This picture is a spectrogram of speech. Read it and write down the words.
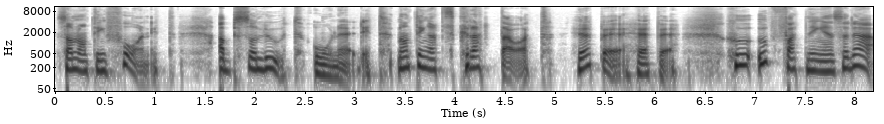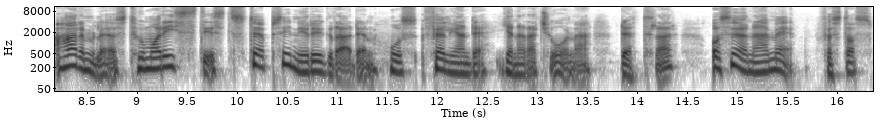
Som någonting fånigt, absolut onödigt, någonting att skratta åt Höpö, höpö. Hur uppfattningen sådär harmlöst, humoristiskt stöps in i ryggraden hos följande generationer, döttrar och söner med förstås.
